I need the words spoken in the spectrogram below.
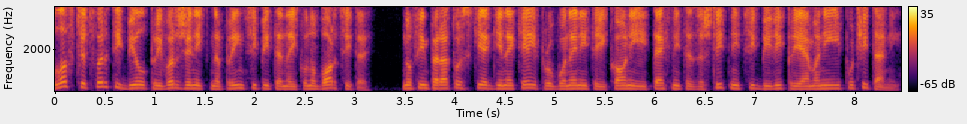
Лъв IV бил привърженик на принципите на иконоборците, но в императорския гинекей прогонените икони и техните защитници били приемани и почитани.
